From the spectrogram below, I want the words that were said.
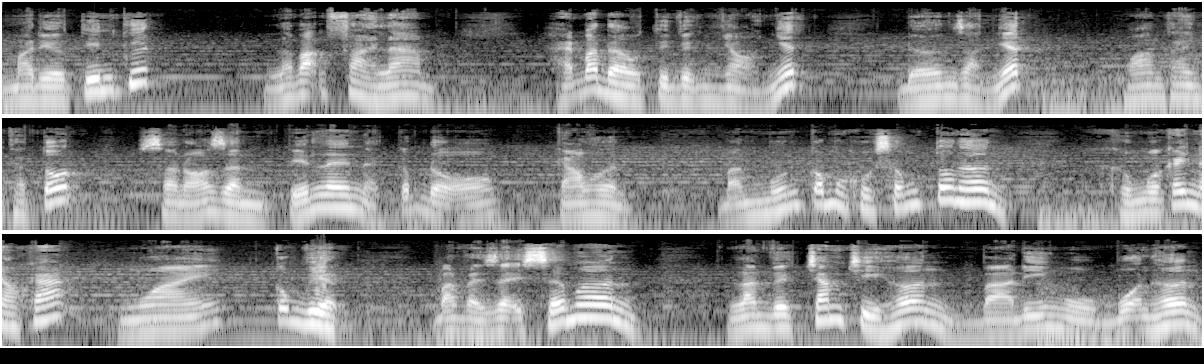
Mà điều tiên quyết là bạn phải làm. Hãy bắt đầu từ việc nhỏ nhất, đơn giản nhất, hoàn thành thật tốt sau đó dần tiến lên ở cấp độ cao hơn. Bạn muốn có một cuộc sống tốt hơn, không có cách nào khác ngoài công việc. Bạn phải dậy sớm hơn, làm việc chăm chỉ hơn và đi ngủ muộn hơn.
